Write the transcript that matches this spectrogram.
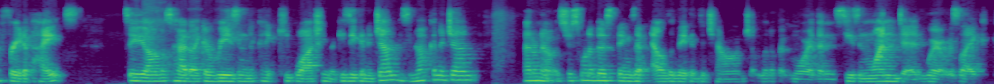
afraid of heights. So you almost had like a reason to kind of keep watching. Like, is he going to jump? Is he not going to jump? I don't know. It's just one of those things that elevated the challenge a little bit more than season one did, where it was like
